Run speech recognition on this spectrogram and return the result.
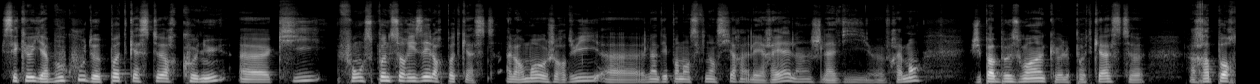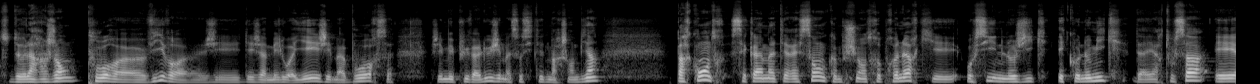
c'est qu'il y a beaucoup de podcasteurs connus euh, qui font sponsoriser leur podcast. Alors moi aujourd'hui, l'indépendance financière, elle est réelle, hein, je la vis vraiment. J'ai pas besoin que le podcast rapporte de l'argent pour vivre. J'ai déjà mes loyers, j'ai ma bourse, j'ai mes plus-values, j'ai ma société de marchand de biens. Par contre, c'est quand même intéressant, comme je suis entrepreneur, qui est aussi une logique économique derrière tout ça, et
